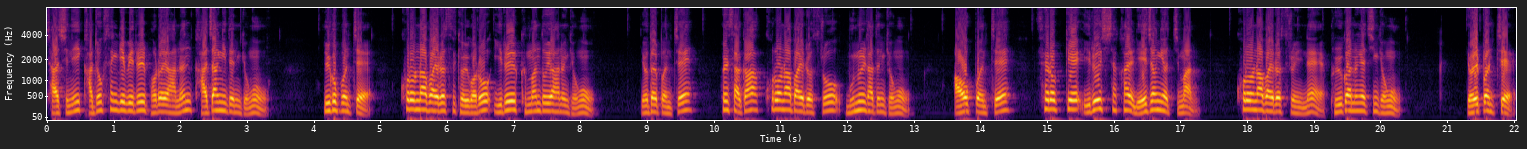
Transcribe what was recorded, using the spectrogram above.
자신이 가족 생계비를 벌어야 하는 가장이 된 경우 일곱 번째, 코로나 바이러스 결과로 일을 그만둬야 하는 경우 여덟 번째, 회사가 코로나 바이러스로 문을 닫은 경우 아홉 번째, 새롭게 일을 시작할 예정이었지만 코로나 바이러스로 인해 불가능해진 경우 열 번째,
